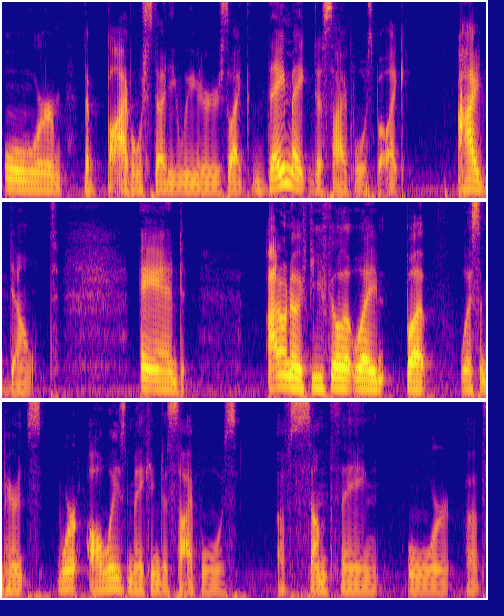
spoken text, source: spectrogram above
or the Bible study leaders, like they make disciples, but like I don't. And I don't know if you feel that way, but listen, parents, we're always making disciples of something or of,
